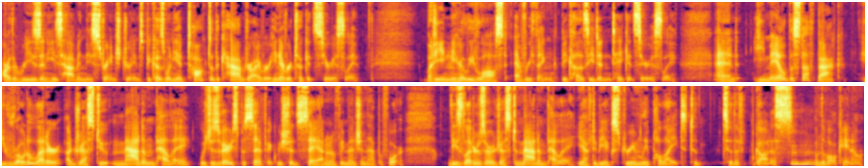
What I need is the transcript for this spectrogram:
are the reason he's having these strange dreams. Because when he had talked to the cab driver, he never took it seriously. But he nearly lost everything because he didn't take it seriously. And he mailed the stuff back. He wrote a letter addressed to Madame Pele, which is very specific, we should say. I don't know if we mentioned that before. These letters are addressed to Madame Pele. You have to be extremely polite to, to the goddess of mm-hmm. the volcano.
